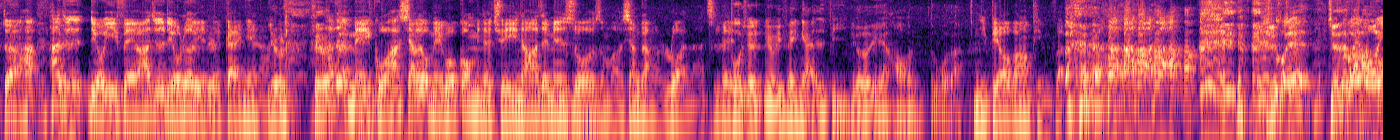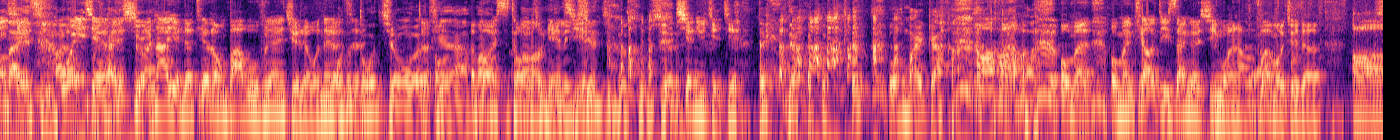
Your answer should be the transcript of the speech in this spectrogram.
对啊，他他就是刘亦菲嘛，他就是刘乐言的概念啊。刘他在美国，他享有美国公民的权益，然后在那边说什么香港很乱啊之类的。不过我觉得刘亦菲应该还是比刘乐言好很多啦。你不要帮他平反。觉得觉得把他放在一起，我以前很喜欢他演的《天龙八部》，现在觉得我那个是多久了？天啊！不好意思，透露出年龄陷阱的出现。仙女姐姐，对，Oh my god！好，我们我们跳第三个新闻啊，不然我觉得啊，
